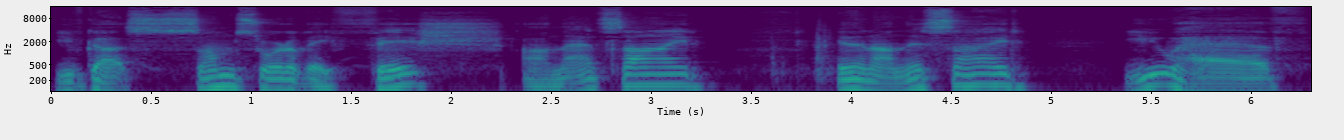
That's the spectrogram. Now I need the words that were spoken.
You've got some sort of a fish on that side. And then on this side, you have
